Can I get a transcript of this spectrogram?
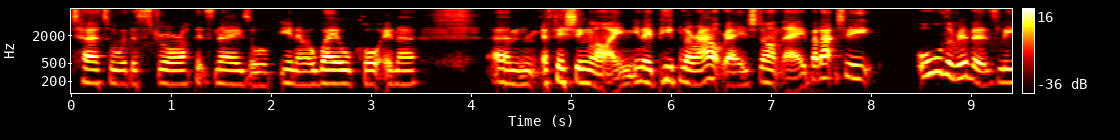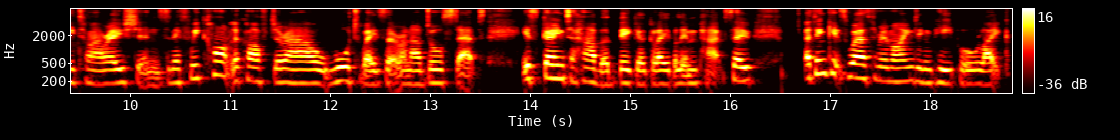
turtle with a straw up its nose, or you know, a whale caught in a um, a fishing line, you know, people are outraged, aren't they? But actually, all the rivers lead to our oceans. And if we can't look after our waterways that are on our doorsteps, it's going to have a bigger global impact. So I think it's worth reminding people like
